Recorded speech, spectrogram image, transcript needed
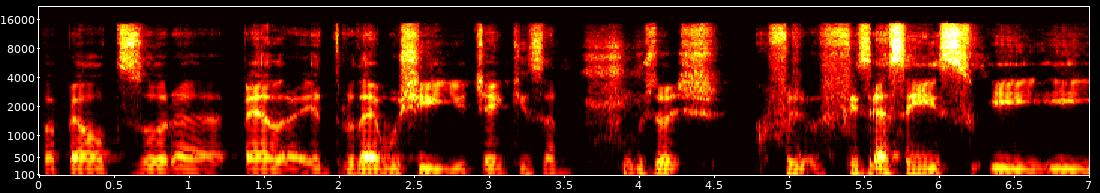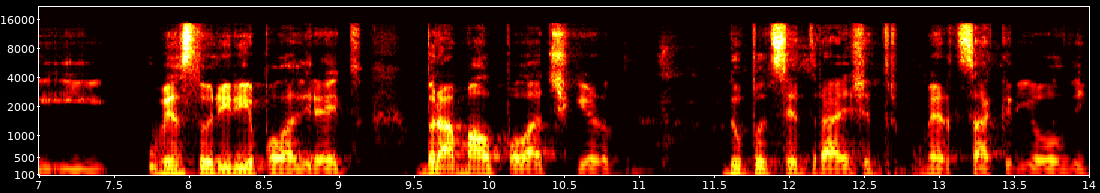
papel tesoura pedra entre o Debussy e o Jenkinson, os dois que fizessem isso e, e, e, o vencedor iria para o lado direito, Bramal para o lado esquerdo, dupla de centrais entre Mertzacker e Holding.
